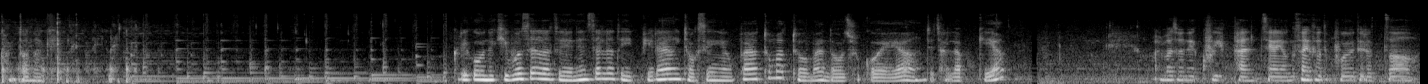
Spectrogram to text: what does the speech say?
간단하게. 그리고 오늘 기본 샐러드에는 샐러드 잎이랑 적색양파, 토마토만 넣어줄 거예요. 이제 잘라볼게요. 얼마 전에 구입한 제가 영상에서도 보여드렸죠.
